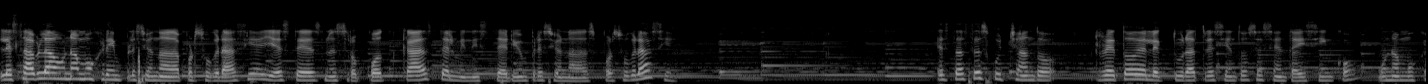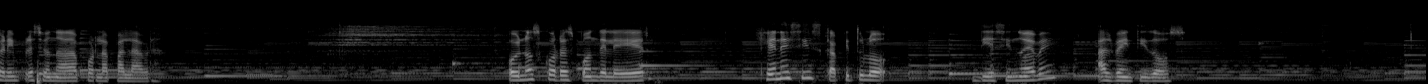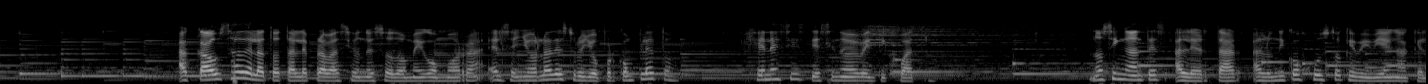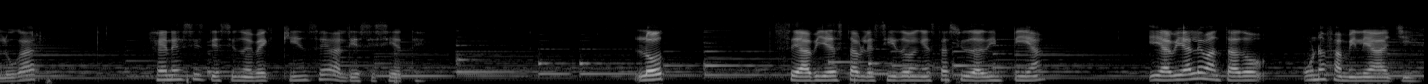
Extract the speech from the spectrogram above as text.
Les habla una mujer impresionada por su gracia y este es nuestro podcast del Ministerio Impresionadas por su gracia. Estás escuchando Reto de Lectura 365, una mujer impresionada por la palabra. Hoy nos corresponde leer Génesis capítulo 19 al 22. A causa de la total depravación de Sodoma y Gomorra, el Señor la destruyó por completo. Génesis 19:24. No sin antes alertar al único justo que vivía en aquel lugar. Génesis 19:15 al 17. Lot se había establecido en esta ciudad impía y había levantado una familia allí.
